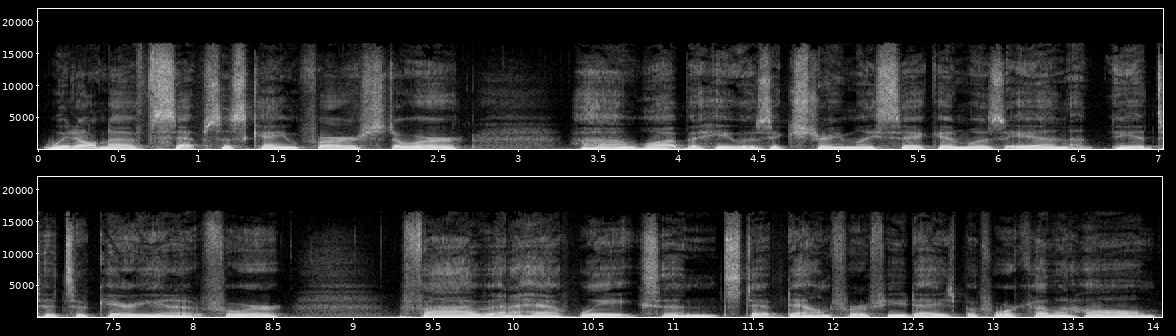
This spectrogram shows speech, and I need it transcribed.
we don't know if sepsis came first or uh, what, but he was extremely sick and was in the intensive care unit for five and a half weeks and stepped down for a few days before coming home.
